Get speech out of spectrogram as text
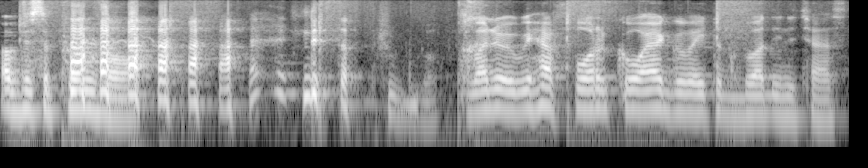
of disapproval. Disapproval. By the way, we have four coagulated blood in the chest.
